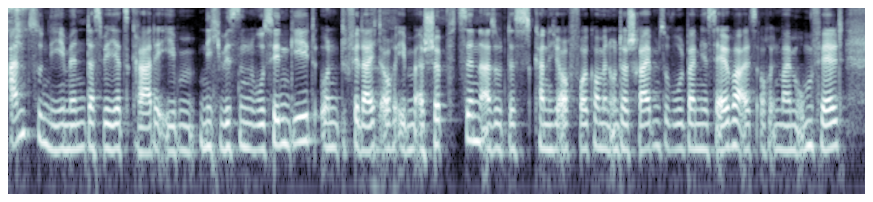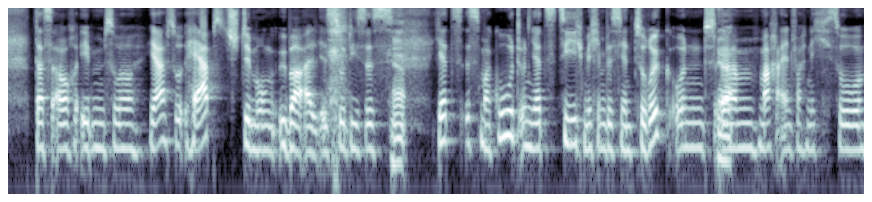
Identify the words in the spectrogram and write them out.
anzunehmen, dass wir jetzt gerade eben nicht wissen, wo es hingeht und vielleicht auch eben erschöpft sind. Also das kann ich auch vollkommen unterschreiben, sowohl bei mir selber als auch in meinem Umfeld, dass auch eben so, ja, so Herbststimmung überall ist, so dieses, ja. jetzt ist mal gut und jetzt ziehe ich mich ein bisschen zurück und ja. ähm, mache einfach nicht so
